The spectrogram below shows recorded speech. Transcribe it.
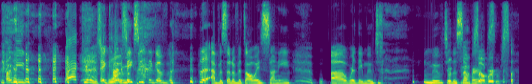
I mean, Atkins It kind of makes you think of the episode of It's Always Sunny, uh, where they moved moved to the suburbs. suburbs.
